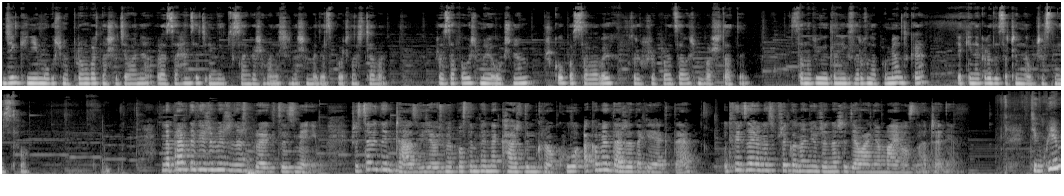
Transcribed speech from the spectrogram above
Dzięki nim mogłyśmy promować nasze działania oraz zachęcać innych do zaangażowania się w nasze media społecznościowe. Rozdawałyśmy je uczniom szkół podstawowych, w których przeprowadzałyśmy warsztaty. Stanowiły dla nich zarówno pamiątkę, jak i nagrodę za czynne uczestnictwo. Naprawdę wierzymy, że nasz projekt coś zmienił. Przez cały ten czas widziałyśmy postępy na każdym kroku, a komentarze takie jak te utwierdzają nas w przekonaniu, że nasze działania mają znaczenie. Dziękujemy,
